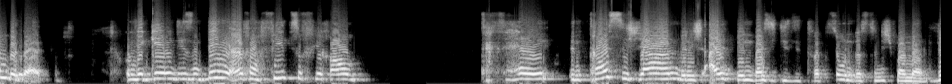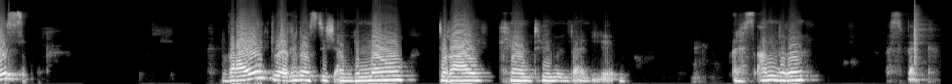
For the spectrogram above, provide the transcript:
unbedeutend. Und wir geben diesen Dingen einfach viel zu viel Raum. Sagst, hey, in 30 Jahren, wenn ich alt bin, weiß ich die Situation, dass du nicht mal mehr wissen. Weil du erinnerst dich an genau drei Kernthemen in deinem Leben. Alles andere ist weg.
